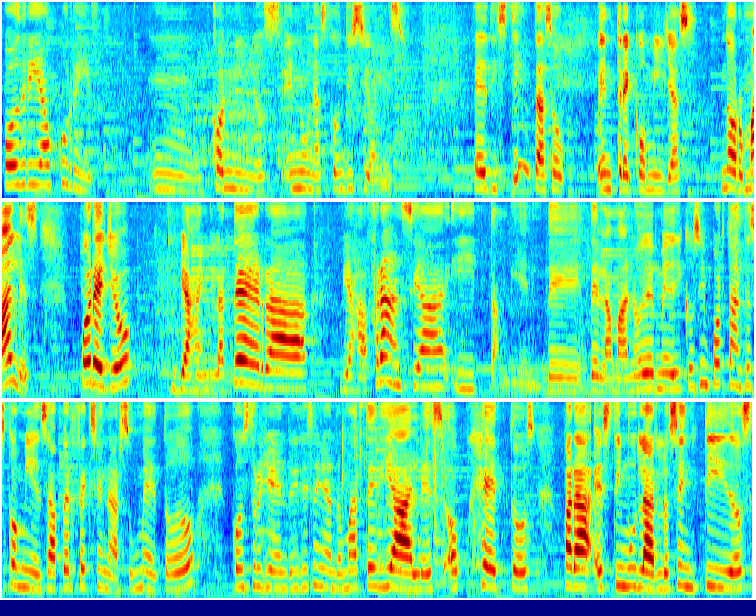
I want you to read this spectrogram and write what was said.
podría ocurrir mm, con niños en unas condiciones eh, distintas o, entre comillas, normales? Por ello, viaja a Inglaterra, viaja a Francia y también de, la mano de médicos importantes comienza a perfeccionar su método, construyendo y diseñando materiales, objetos para estimular los sentidos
